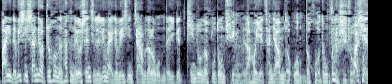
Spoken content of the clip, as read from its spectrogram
把你的微信删掉之后呢，他可能又申请了另外一个微信，加入到了我们的一个听众的互动群，然后也参加我们的我们的活动。这么执着，而且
